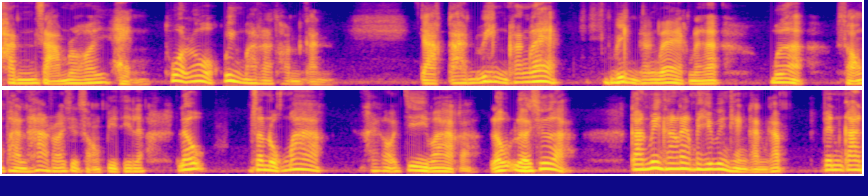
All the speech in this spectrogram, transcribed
พันสามร้อยแห่งทั่วโลกวิ่งมาราธอนกัน จากการวิ่งครั้งแรก วิ่งครั้งแรกนะฮะ เมื่อ 2,512 ปีที่แล้ว แล้วสนุกมากใครเขาจี้มากอะ่ะ แล้วเหลือเชื่อ การวิ่งครั้งแรกไม่ใช่วิ่งแข่งขันครับ เป็นการ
